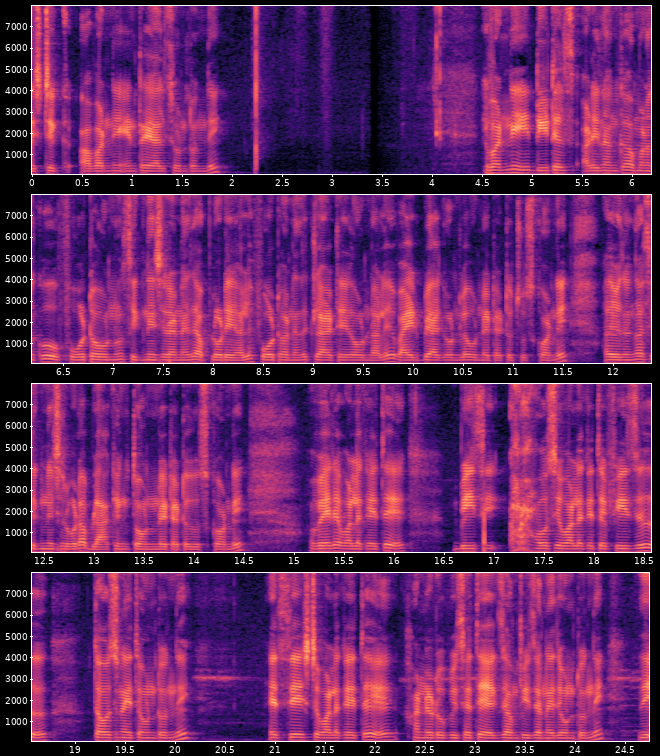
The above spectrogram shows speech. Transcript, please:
డిస్టిక్ అవన్నీ ఎంటర్ చేయాల్సి ఉంటుంది. ఇవన్నీ డీటెయిల్స్ అడిగినాక మనకు ఫోటోను, సిగ్నేచర్ అనేది అప్‌లోడ్ చేయాలి. ఫోటో అనేది క్లారిటీగా ఉండాలి. వైట్ బ్యాక్‌గ్రౌండ్‌లో ఉండేటట్టు చూసుకోండి. అదేవిధంగా సిగ్నేచర్ కూడా బ్లాకింగ్‌తో ఉండేటట్టు చూసుకోండి. వేరే వాళ్ళకైతే బీసీ, ఓసీ వాళ్ళకైతే ఫీజు థౌజండ్ అయితే ఉంటుంది. ఎస్సీ, ఎస్టీ వాళ్ళకైతే 100 రూపీస్ అయితే ఎగ్జామ్ ఫీజ్ అనేది ఉంటుంది. ఇది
